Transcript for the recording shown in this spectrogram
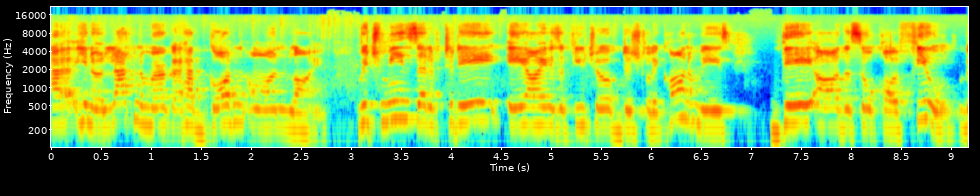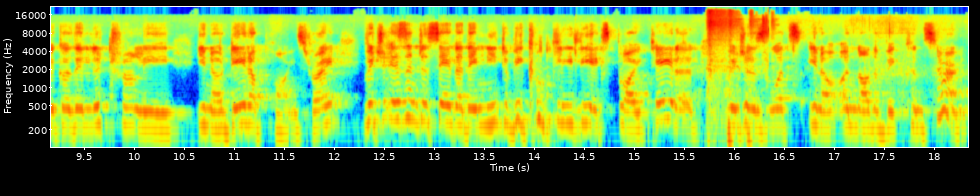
uh, you know, Latin America have gotten online. Which means that if today AI is a future of digital economies, they are the so-called fuel because they're literally you know data points right? Which isn't to say that they need to be completely exploited which is what's you know another big concern.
